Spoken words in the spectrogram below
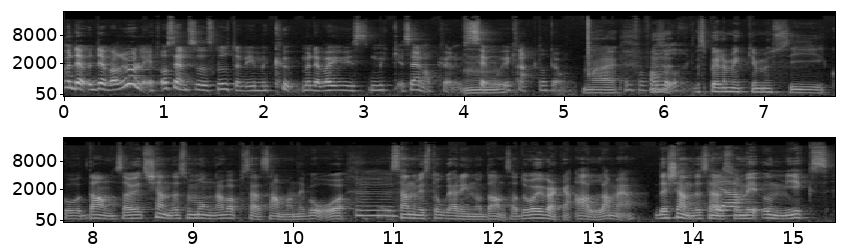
men det, det var roligt. Och sen så slutade vi med kubb, men det var ju mycket senare på kvällen. Vi Mm. såg ju knappt det då. Nej. Vi, spelade mycket musik och dansade. Jag kände som många var på så samma nivå. Och Mm. Sen när vi stod här inne och dansade, då var ju verkligen alla med. Det kändes så Ja. som vi umgicks.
